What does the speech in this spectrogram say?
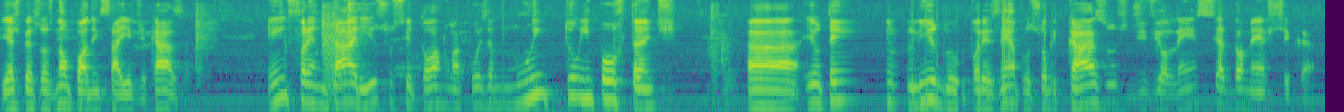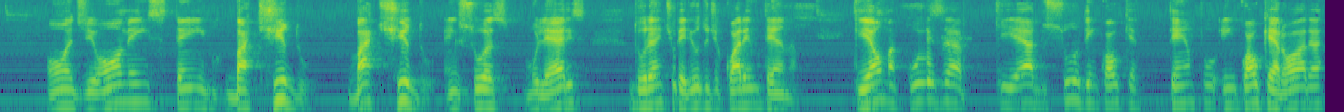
e as pessoas não podem sair de casa, enfrentar isso se torna uma coisa muito importante. Uh, eu tenho lido, por exemplo, sobre casos de violência doméstica, onde homens têm batido, batido em suas mulheres durante o período de quarentena, que é uma coisa que é absurda em qualquer tempo, em qualquer hora,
